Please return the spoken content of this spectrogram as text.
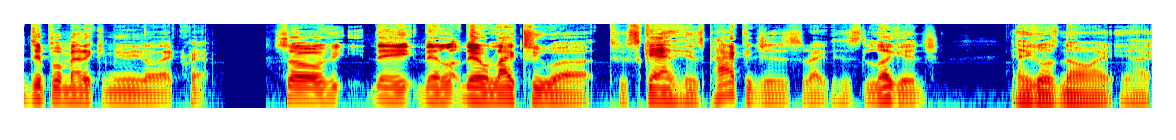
diplomatic immunity and all that crap. So they they they would like to uh, to scan his packages, right, his luggage, and he goes, "No, I, I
